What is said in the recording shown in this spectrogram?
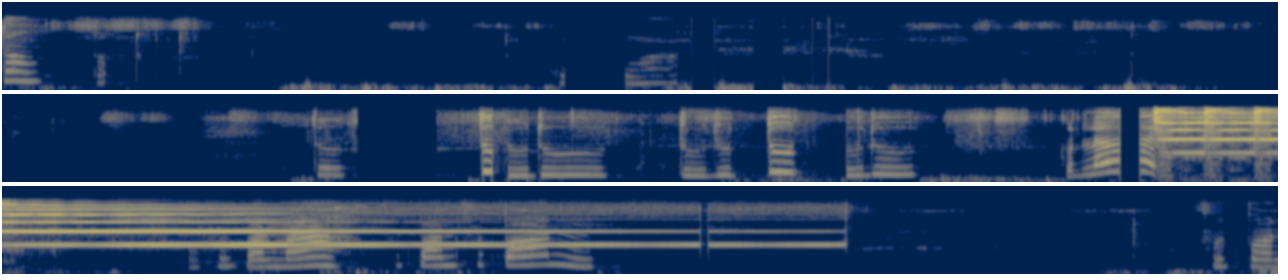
ต้องต้องว้าวตุ๊ดตุ๊ดตุ๊ดตุ๊ดตุ๊ดตุ๊ดตุ๊ดกดเลยฟุตบอลมา ฟุตบอล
